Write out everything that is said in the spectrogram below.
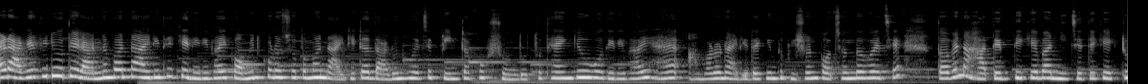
আর আগের ভিডিওতে রান্নাবান্না আইডি থেকে দিদিভাই কমেন্ট করেছ, তোমার নাইটিটা দারুণ হয়েছে প্রিন্টটা খুব সুন্দর। তো থ্যাংক ইউ গো দিদিভাই। হ্যাঁ আমারও নাইটিটা কিন্তু ভীষণ পছন্দ হয়েছে। তবে না হাতের দিকে বা নিচে থেকে একটু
